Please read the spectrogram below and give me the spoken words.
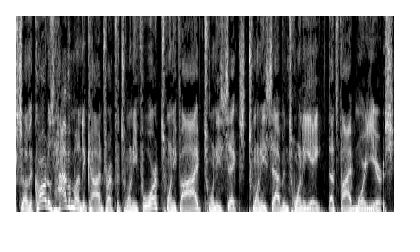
So the Cardinals have him under contract for 24, 25, 26, 27, 28. That's five more years.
